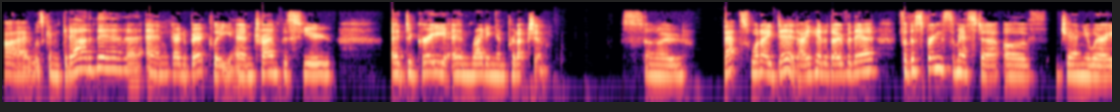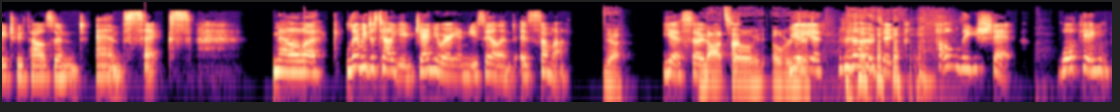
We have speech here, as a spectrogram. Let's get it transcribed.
I was going to get out of there and go to Berklee and try and pursue a degree in writing and production. So that's what I did. I headed over there for the spring semester of January 2006. Now, uh, let me just tell you, January in New Zealand is summer. Yeah. Yeah, so Not so over yeah, here. yeah. No, dude. Holy shit. Walking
